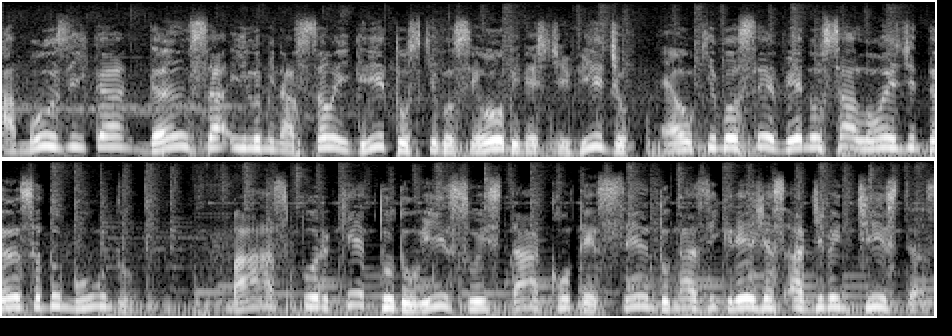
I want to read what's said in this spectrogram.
A música, dança, iluminação e gritos que você ouve neste vídeo é o que você vê nos salões de dança do mundo. Mas por que tudo isso está acontecendo nas igrejas adventistas?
